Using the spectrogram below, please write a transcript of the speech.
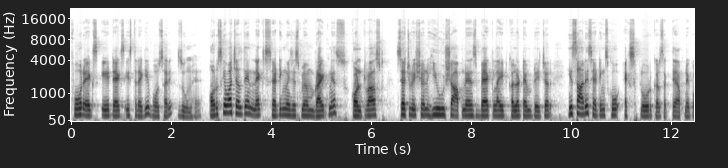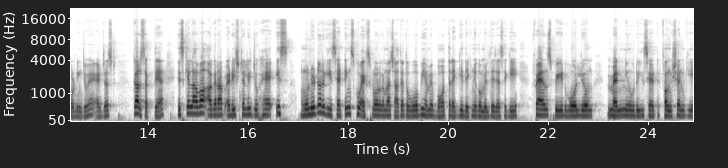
4x 8x इस तरह के बहुत सारे जूम हैं। और उसके बाद चलते हैं नेक्स्ट सेटिंग में, जिसमें हम brightness contrast saturation hue sharpness back light colour temperature ये सारे सेटिंग्स को एक्सप्लोर कर सकते हैं, अपने अकॉर्डिंग जो है एडजस्ट कर सकते हैं। इसके अलावा अगर आप एडिशनली जो है, इस मोनीटर की सेटिंग्स को एक्सप्लोर करना चाहते हैं तो वो भी हमें बहुत तरह की देखने को मिलती है, जैसे कि fan speed volume menu reset function की,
